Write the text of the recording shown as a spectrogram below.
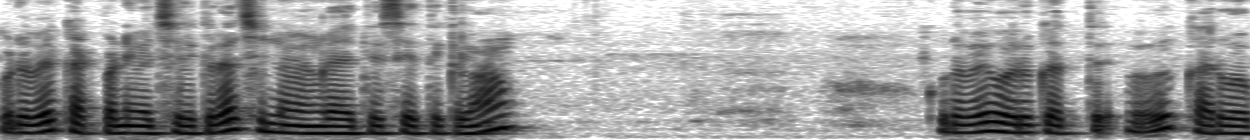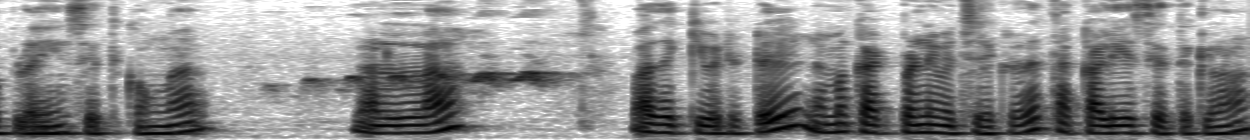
கூடவே கட் பண்ணி வச்சுருக்கிற சின்ன வெங்காயத்தை சேர்த்துக்கலாம். கூடவே ஒரு கத்து கருவேப்பிலையும் சேர்த்துக்கோங்க. நல்லா வதக்கி விட்டுட்டு நம்ம கட் பண்ணி வச்சுருக்கிற தக்காளியை சேர்த்துக்கலாம்.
